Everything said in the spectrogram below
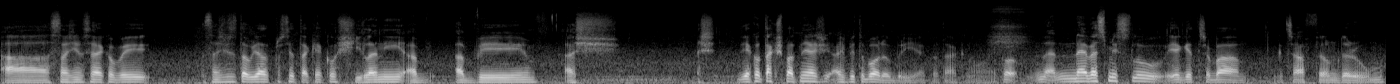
A snažím se jakoby, snažím se to udělat prostě tak jako šílený, aby, aby až, až jako tak špatný, až, až by to bylo dobrý, jako tak, no. Jako, ne, ne, ve smyslu, jak je třeba, třeba film The Room,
